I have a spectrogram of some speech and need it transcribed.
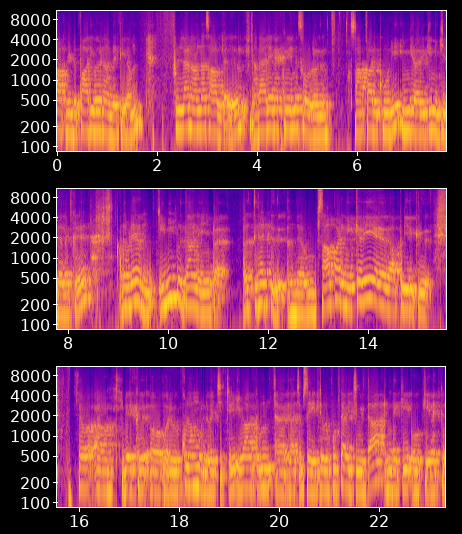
சாப்பிட்டுட்டு பாதி வேணாண்டுட்டினம் ஃபுல்லா நான் தான் சாப்பிட்டது. அதால எனக்கு என்ன சொல்றது? சாப்பாடு கூடி இங்க வரைக்கும் நிக்குது எனக்கு. அதை விட இனிப்பு தானே இப்ப. அது திகட்டுது. அந்த சாப்பாடு நிக்கவே அப்படி இருக்குது. ஆஹ் இவருக்கு ஒரு குளம் ஒன்று வச்சுட்டு இவாக்கும் ஏதாச்சும் செய்யிட்டு ஒரு புட்டை வச்சு விட்டா இன்றைக்கு ஓகே எனக்கு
